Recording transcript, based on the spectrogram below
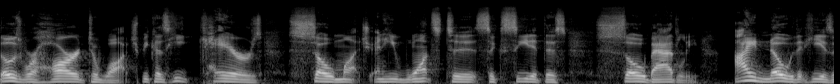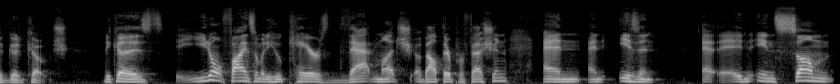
those were hard to watch because he cares so much and he wants to succeed at this so badly. I know that he is a good coach because you don't find somebody who cares that much about their profession and and isn't in, in some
